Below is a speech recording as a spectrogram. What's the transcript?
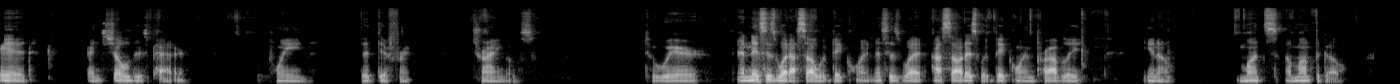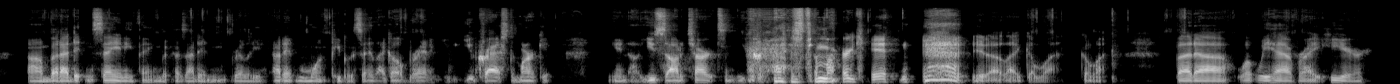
head and shoulders pattern between the different triangles to where and this is what I saw with Bitcoin. This is what I saw this with Bitcoin probably, you know, months a month ago. Um, but I didn't say anything because I didn't really I didn't want people to say like, oh Brandon, you, you crashed the market. You know, you saw the charts and you crashed the market. you know, like come on, come on. But uh what we have right here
